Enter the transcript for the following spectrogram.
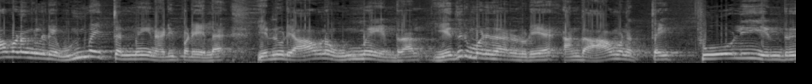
ஆவணங்களுடைய உண்மைத்தன்மையின் அடிப்படையில் என்னுடைய ஆவணம் உண்மை என்றால் எதிர் மனுதாரருடைய அந்த ஆவணத்தை போ போலி என்று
